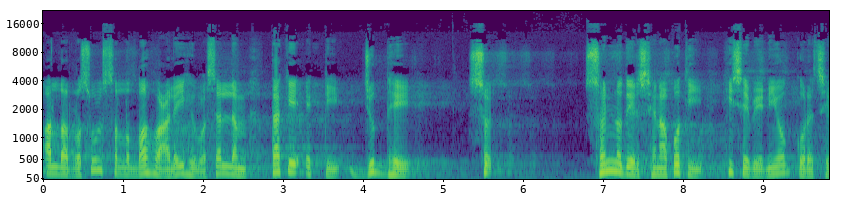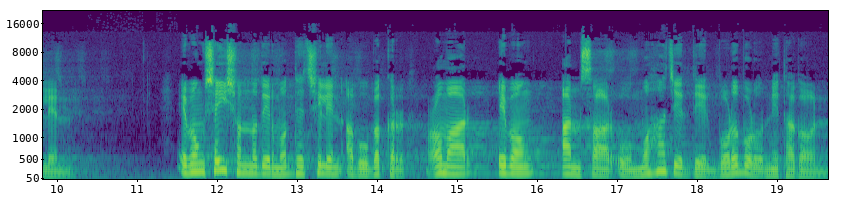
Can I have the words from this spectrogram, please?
আল্লাহর রসুল সাল্লাহ আলহি ওয়াসাল্লাম তাকে একটি যুদ্ধে সৈন্যদের সেনাপতি হিসেবে নিয়োগ করেছিলেন। এবং সেই সৈন্যদের মধ্যে ছিলেন আবু বকর অমার এবং আনসার ও মহাজেরদের বড় বড় নেতাগণ।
